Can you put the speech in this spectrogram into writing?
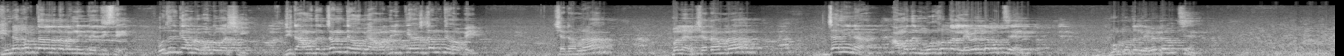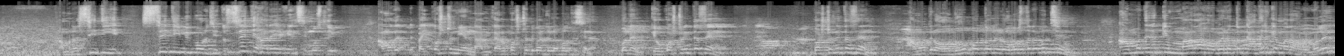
ঘৃণা করতে আল্লাহ তালা নির্দেশ দিছে, ওদেরকে আমরা ভালোবাসি। যেটা আমাদের জানতে হবে, আমাদের ইতিহাস জানতে হবে। সেটা আমরা, বলেন, সেটা আমরা জানি না। আমাদের মূর্খতার লেভেলটা বুঝছেন? মূর্খতার লেভেলটা বুঝছেন? আমরা স্মৃতি স্মৃতি বিপর্জিত, স্মৃতি হারিয়ে ফেলছি মুসলিম। আমাদের, ভাই, কষ্ট নিয়ে না, আমি কারও কষ্ট দেওয়ার জন্য বলতেছি না। বলেন, কেউ কষ্ট নিতেছেন? কষ্ট নিতেছেন? আমাদের অধপতনের অবস্থাটা বুঝছেন? আমাদেরকে মারা হবে না তো কাদেরকে মারা হবে বলেন?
